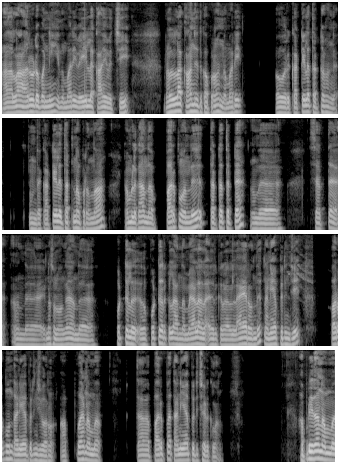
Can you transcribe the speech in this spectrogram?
அதெல்லாம் அறுவடை பண்ணி இந்த மாதிரி வெயிலில் காய வச்சு நல்லா காஞ்சதுக்கப்புறம் இந்த மாதிரி ஒரு கட்டையில் தட்டுவாங்க. இந்த கட்டையில் தட்டின அப்புறம் தான் நம்மளுக்கு அந்த பருப்பு வந்து தட்ட தட்ட அந்த செத்தை அந்த என்ன சொல்லுவாங்க? அந்த பொட்டில் பொட்டு இருக்குல்ல அந்த மேலே இருக்கிற லேயர் வந்து தனியாக பிரிஞ்சு பருப்பும் தனியாக பிரிஞ்சு வரும். அப்போ நம்ம த பருப்பை தனியாக பிரித்து எடுக்கலாம். அப்படி தான் நம்ம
